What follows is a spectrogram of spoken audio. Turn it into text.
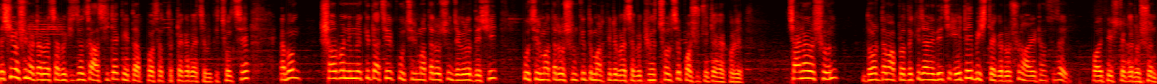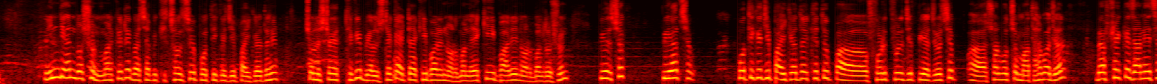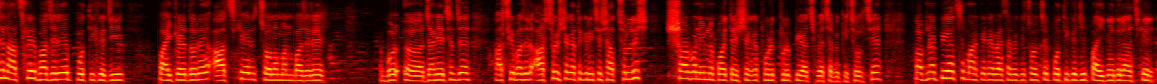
দেশি রসুন এটা বেচা বিক্রি চলছে আশি টাকা, এটা পঁচাত্তর টাকা বেচা বিক্রি চলছে। এবং সর্বনিম্ন কিন্তু আছে কুচির মাথা রসুন, যেগুলো দেশি, কুচির মাথা রসুন কিন্তু মার্কেটে বেচা বিক্রি চলছে পঁয়ষট্টি টাকা করে। চায়না রসুন, দরদাম আপনাদেরকে জানিয়ে দিচ্ছি, এটাই বিশ টাকা রসুন, আর এটা হচ্ছে যাই পঁয়ত্রিশ টাকা রসুন। ইন্ডিয়ান রসুন মার্কেটে বেচা বিক্রি চলছে প্রতি কেজি পাইকারি দরে চল্লিশ টাকা থেকে বিয়াল্লিশ টাকা। এটা একেবারে নর্মাল একেবারে নর্মাল রসুন। প্রিয় দর্শক, পেঁয়াজ প্রতি কেজি পাইকারদের ক্ষেত্রে ফরিদপুরে যে পেঁয়াজ রয়েছে সর্বোচ্চ মাথার বাজার। ব্যবসায়ীকে জানিয়েছেন, আজকের বাজারে প্রতি কেজি পাইকারি দরে আজকের চলমান বাজারে জানিয়েছেন যে আজকের বাজারে আটচল্লিশ টাকা থেকে নিচে সাতচল্লিশ, সর্বনিম্ন পঁয়তাল্লিশ টাকা ফরিদপুরে পেঁয়াজ বেচা বেচাবেকি চলছে। পাবনার পেঁয়াজ মার্কেটে বেচা বেচাবেকি চলছে প্রতি কেজি পাইকারিদের আজকের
